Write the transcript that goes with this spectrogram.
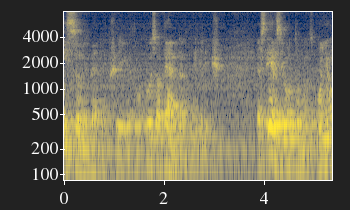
iszonyú betegséget okoz a felnőttnél is. Ezt érzi otthon az anya,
